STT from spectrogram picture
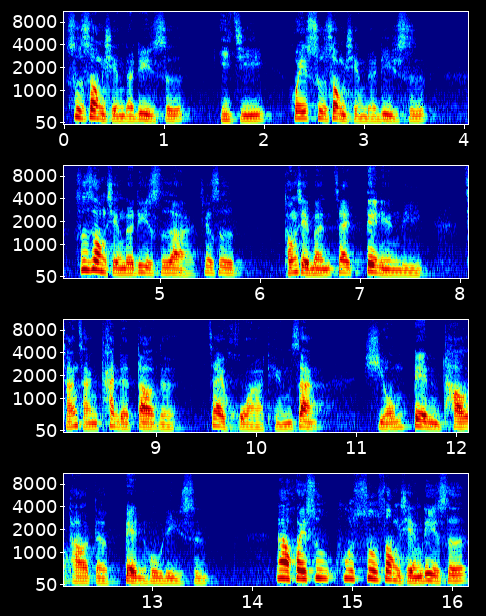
诉讼型的律师以及非诉讼型的律师。诉讼型的律师啊，就是。同学们在电影里常常看得到的，在法庭上雄辩滔滔的辩护律师。那非诉诉讼型律师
